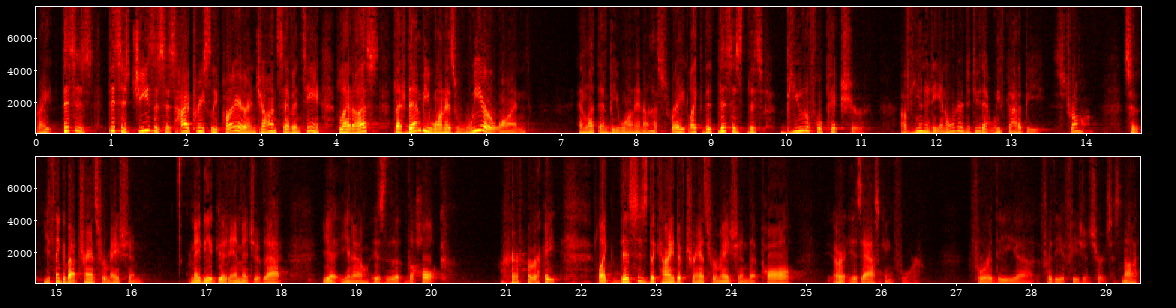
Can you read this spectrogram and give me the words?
Right? This is this is Jesus' high priestly prayer in John 17. Let us, let them be one as we are one, and let them be one in us, right? Like th- this is this beautiful picture of unity. In order to do that, we've got to be strong. So you think about transformation maybe a good image of that, you know, is the, the Hulk, right? Like this is the kind of transformation that Paul uh, is asking for, for the uh, for the Ephesian church. It's not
